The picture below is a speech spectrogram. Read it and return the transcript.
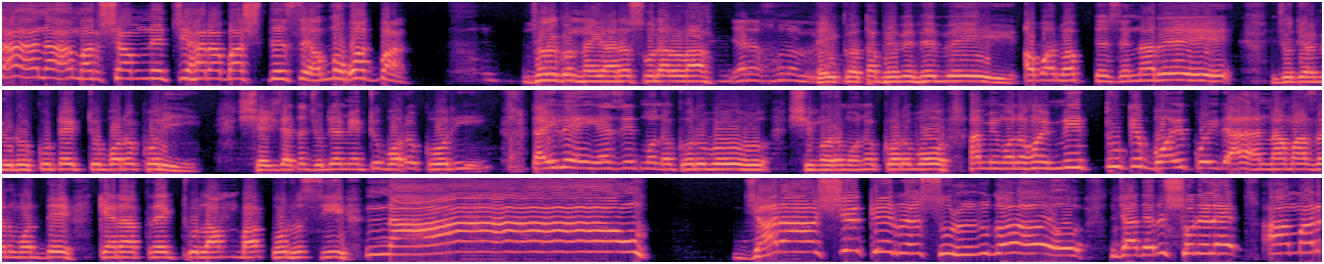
জানা আমার সামনে চেহারা বাসতেছে। আল্লাহ আকবার। এই কথা ভেবে ভেবে আবার ভাবতেছে না রে যদি আমি রুকুটা একটু বড় করি শেষ যদি আমি একটু বড় করি তাইলে ইয়াজিদ মনে করব সিমর মনে করব। আমি মনে হয় মৃত্যুকে ভয় কইরা নামাজের মধ্যে কেরাত্রে একটু লম্বা করছি। না! যারা শেখ রসুল গো, যাদের শরীরে আমার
